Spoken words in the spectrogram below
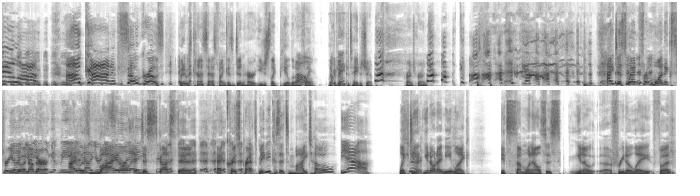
oh God, it's so gross, but it was kind of satisfying because it didn't hurt. You just like peeled it off Oh, like like a big potato chip, crunch crunch. God, God. I just went from one extreme Yeah, to you're another. at me, I was vile describing. and disgusted at Chris Pratt's. Maybe because it's my toe. Yeah. Like, do you, you know what I mean? Like, it's someone else's, you know, uh, Frito Lay foot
